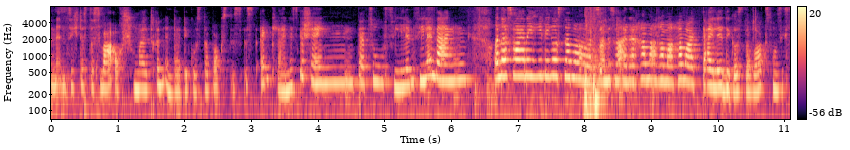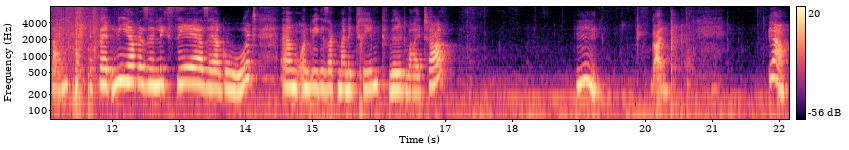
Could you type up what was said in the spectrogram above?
nennt sich das. Das war auch schon mal drin in der Degusta-Box. Das ist ein kleines Geschenk dazu. Vielen, vielen Dank. Und das war die Degusta-Box. Und es war eine hammer, hammer, hammer geile Degusta-Box, muss ich sagen. Gefällt mir persönlich sehr, sehr gut. Ähm, und wie gesagt, meine Creme quillt weiter. Mmh, geil. Ja.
